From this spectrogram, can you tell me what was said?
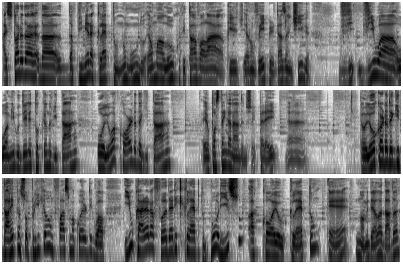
A história da, da, da primeira Clapton no mundo é um maluco que tava lá, que era um vapor das antigas, vi- viu a- o amigo dele tocando guitarra, olhou a corda da guitarra. Eu posso estar enganado nisso aí, peraí. É, olhou a corda da guitarra e pensou, por que, que eu não faço uma corda igual? E o cara era fã da Eric Clapton. Por isso, a Coil Clapton é o nome dela dada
